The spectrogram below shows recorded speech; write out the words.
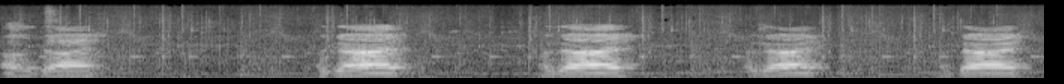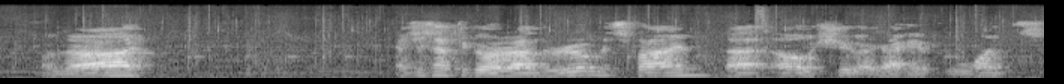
Oh god. Oh god. Oh god. Oh god. Oh god. Oh god. I just have to go around the room, it's fine. Not, oh shoot, I got hit for once.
